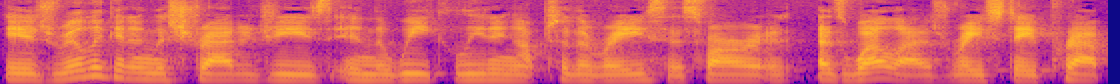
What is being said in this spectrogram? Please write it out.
is really getting the strategies in the week leading up to the race, as far as, as well as race day prep,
